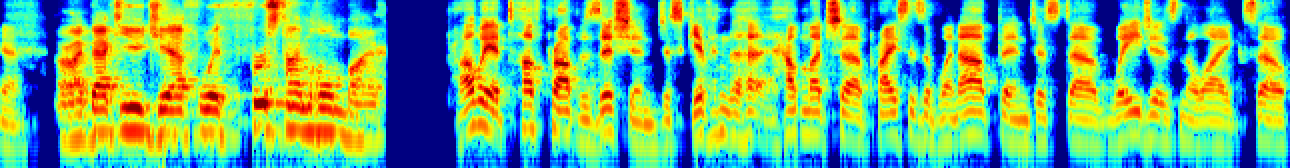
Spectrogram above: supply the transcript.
Yeah. All right, back to you, Jeff, with first-time home buyer. Probably a tough proposition, just given the how much uh, prices have went up and just uh, wages and the like. So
